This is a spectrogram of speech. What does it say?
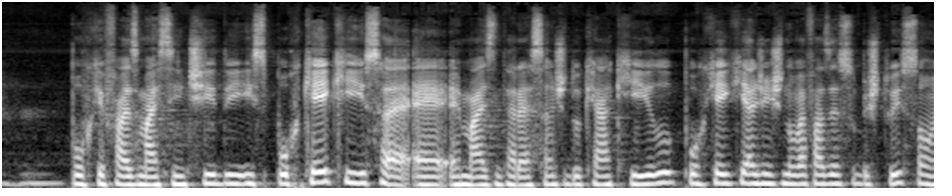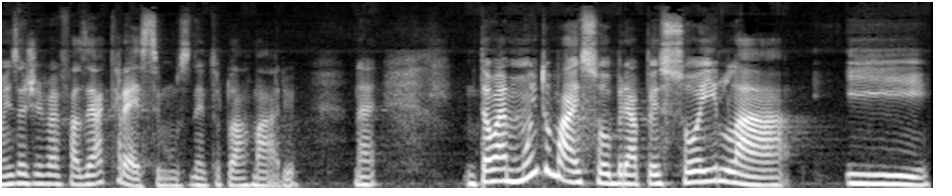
Uhum. Porque faz mais sentido e isso, por que, que isso é, é, é, mais interessante do que aquilo? Por que, que a gente não vai fazer substituições, a gente vai fazer acréscimos dentro do armário, né? Então é muito mais sobre a pessoa ir lá e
